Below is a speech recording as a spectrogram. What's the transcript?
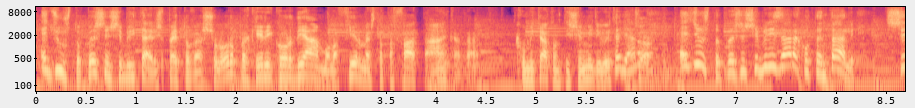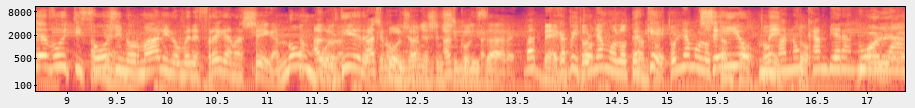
È giusto per sensibilità e rispetto verso loro perché ricordiamo la firma è stata fatta anche dal comitato antisemitico italiano Certo. è giusto per sensibilizzare e accontentarli se a voi tifosi normali non ve ne frega una sega non vuol Allora, dire che non bisogna sensibilizzare ascoltami. Va bene, capito? togliamo l'88, Perché togliamo se io l'88, ma non metto- cambierà nulla.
